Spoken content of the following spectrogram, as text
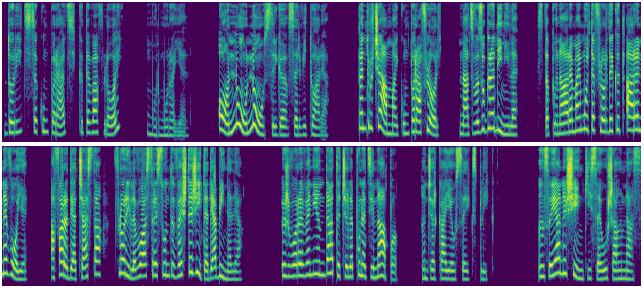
Doriți să cumpărați câteva flori?" Murmură el. O, nu, nu!" strigă servitoarea. Pentru ce am mai cumpărat flori? N-ați văzut grădinile? Stăpâna are mai multe flori decât are nevoie. Afară de aceasta, florile voastre sunt veștejite de-a binelea. Își vor reveni îndată ce le puneți în apă, încerca eu să explic. Însă ea ne și închise ușa în nas,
